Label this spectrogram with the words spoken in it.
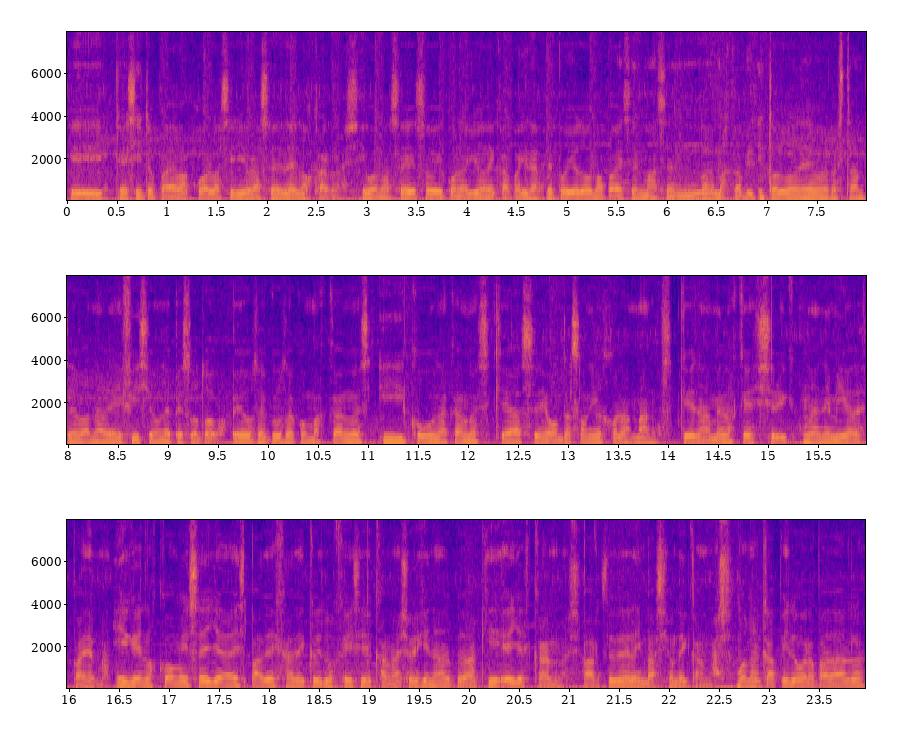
que, necesito para evacuarlos y librarse de los Carnage. Y bueno, hace eso y con la ayuda de Capa y Después yo no aparece más en los demás capítulos. Y todos los héroes restantes van al edificio donde empezó todo. Pero se cruza con más Carnage y con una Carnage que hace ondas sónicas con las manos. Que nada menos que Shriek, una enemiga de Spider-Man. Y que en los cómics ella es pareja de Cletus Casey del Carnage original, pero aquí ella es Carnage, parte de la invasión de Carnage. Bueno, el Capi logra pararla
